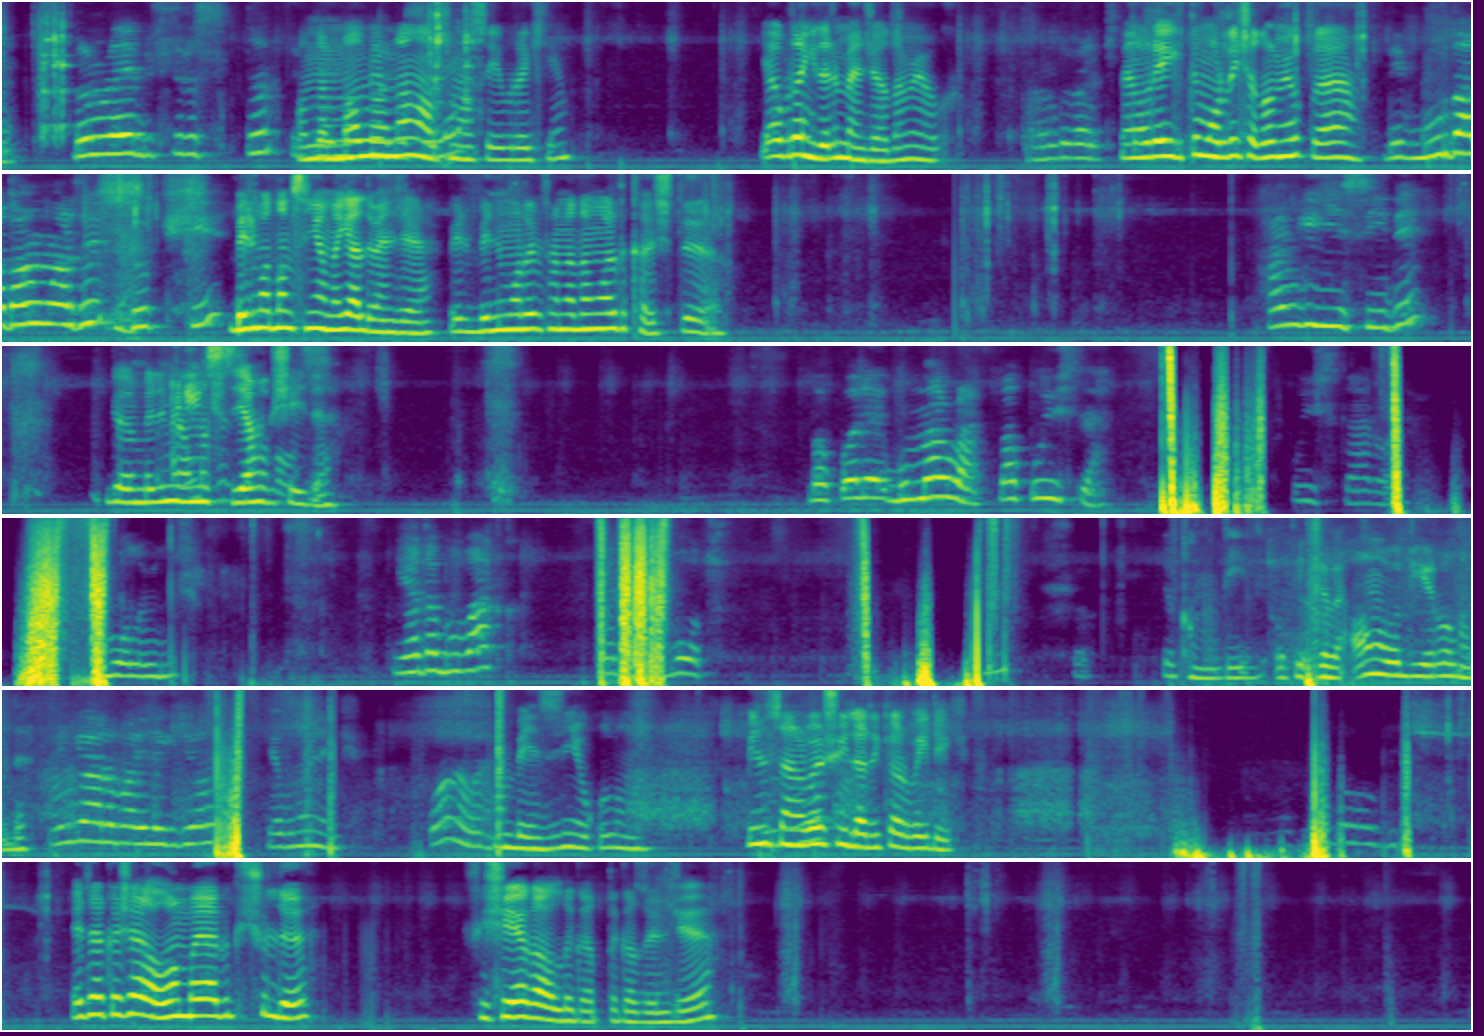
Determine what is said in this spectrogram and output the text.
Ben oraya bir sürü sıktım. Ondan mal mıyım lan altın masayı bırakayım. Ya buradan giderim bence adam yok. Tamam dur ben Ben oraya gittim orada hiç adam yok da. Bir- Burada adam vardı. Dört kişi. Benim adam senin yanına geldi bence. Benim, benim orada bir tane adam vardı kaçtı. Hangi giysiydi? Görmedim ya I ama siyah bir şeydi. Bak böyle bunlar var. Bak bu üstler. Bu üstler var. Bu olabilir. Ya da bu bak. Bot. Yok ama değil. O diğeri ama o diğeri olabilir. Hangi arabayla gidiyor? Ya buna ne? O araba. Ama benzin yok oğlum. Bin sen arabaya şu ilerideki arabayı dik. Evet arkadaşlar alan bayağı bir küçüldü. Fişeye kaldık attık az önce.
